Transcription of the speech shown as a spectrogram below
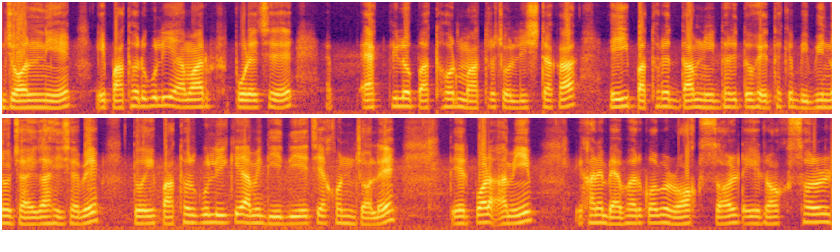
জল নিয়ে। এই পাথরগুলি আমার পড়েছে এক কিলো পাথর মাত্র চল্লিশ টাকা। এই পাথরের দাম নির্ধারিত হয়ে থাকে বিভিন্ন জায়গা হিসাবে। তো এই পাথরগুলিকে আমি দিয়ে দিয়েছি এখন জলে। এরপর আমি এখানে ব্যবহার করব রক সল্ট এই রক সল্ট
